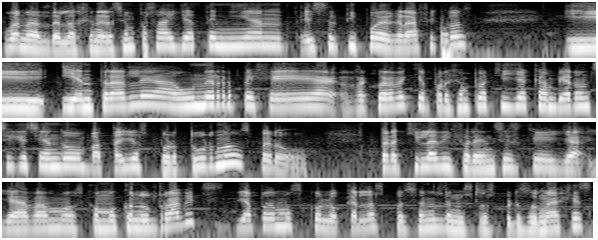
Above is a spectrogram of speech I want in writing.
bueno, el de la generación pasada ya tenían ese tipo de gráficos y, y entrarle a un RPG, a- recuerde que por ejemplo aquí ya cambiaron, sigue siendo batallas por turnos, pero pero aquí la diferencia es que ya, ya vamos, como con los rabbits, ya podemos colocar las posiciones de nuestros personajes,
